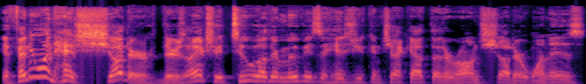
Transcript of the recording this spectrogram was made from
If anyone has Shutter, there's actually two other movies of his you can check out that are on Shutter. One is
